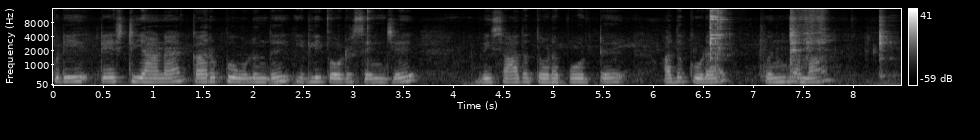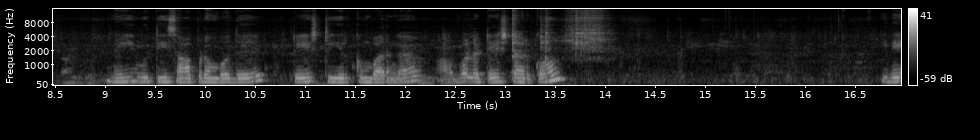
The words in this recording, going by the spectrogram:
இப்படி டேஸ்டியான கருப்பு உளுந்து இட்லி பவுடர் செஞ்சு இப்படி சாதத்தோட போட்டு அது கூட கொஞ்சமாக நெய் ஊற்றி சாப்பிடும்போது டேஸ்ட் இருக்கும் பாருங்கள் அவ்வளோ டேஸ்ட்டாக இருக்கும். இதே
